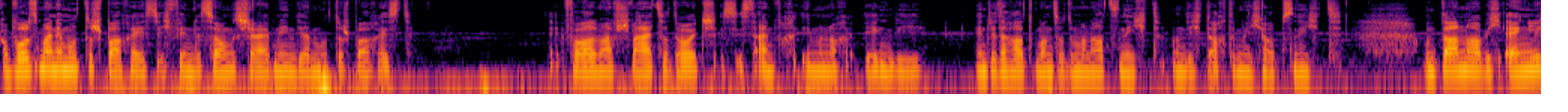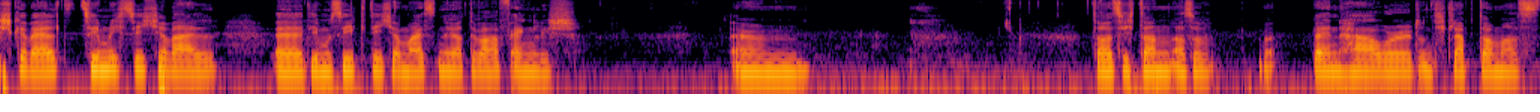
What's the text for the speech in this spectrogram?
obwohl es meine Muttersprache ist, ich finde, Songs schreiben in der Muttersprache ist vor allem auf Schweizerdeutsch, es ist einfach immer noch irgendwie entweder hat man es oder man hat es nicht. Und ich dachte mir, ich hab's nicht. Und dann habe ich Englisch gewählt, ziemlich sicher, weil äh, die Musik, die ich am meisten hörte, war auf Englisch. Ähm, da als ich dann, also Ben Howard und ich glaube damals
